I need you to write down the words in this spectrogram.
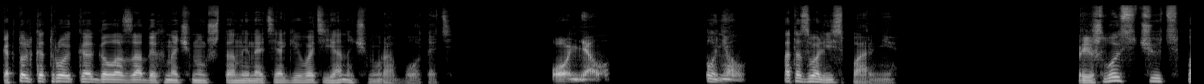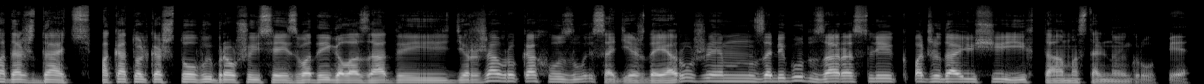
Как только тройка голозадых начнут штаны натягивать, я начну работать». «Понял». «Понял», — отозвались парни. Пришлось чуть подождать, пока только что выбравшиеся из воды голозады, держа в руках узлы с одеждой и оружием, забегут в заросли к поджидающей их там остальной группе.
